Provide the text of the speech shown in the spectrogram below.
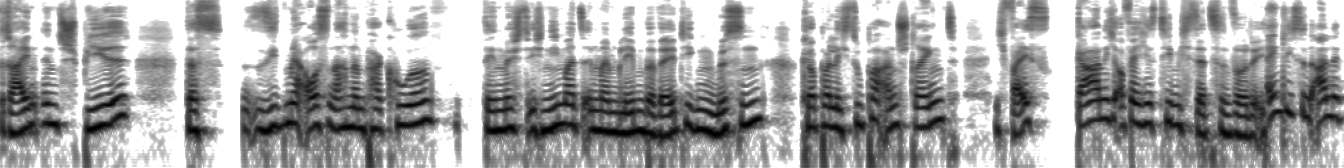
Direkt rein ins Spiel. Das sieht mir aus nach einem Parcours, den möchte ich niemals in meinem Leben bewältigen müssen. Körperlich super anstrengend. Ich weiß gar nicht, auf welches Team ich setzen würde. Ich, eigentlich sind alle,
